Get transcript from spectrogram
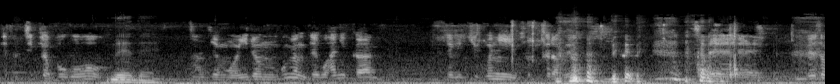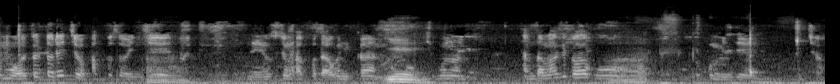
계속 지켜보고 네, 네. 이제 뭐 이름 호명되고 하니까 되게 기분이 좋더라고요. 네, 네. 네. 그래서 뭐 얼떨떨했죠. 바꾸서 이제 아, 네, 영수증 받고 나오니까 예. 기분은 담담하기도 하고 아, 조금 이제 그렇죠.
